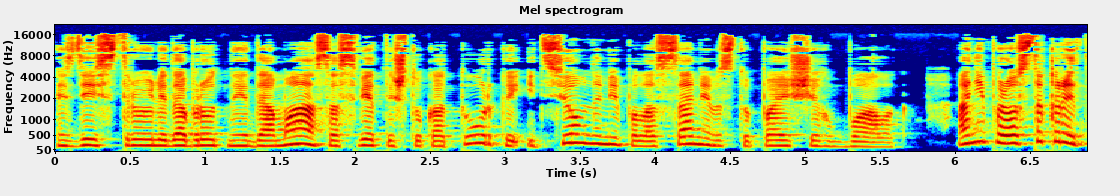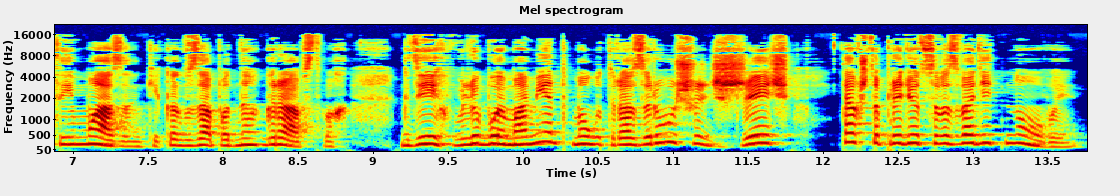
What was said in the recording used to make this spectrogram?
Здесь строили добротные дома со светлой штукатуркой и темными полосами выступающих балок. Они просто крытые мазанки, как в западных графствах, где их в любой момент могут разрушить, сжечь, так что придется возводить новые.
